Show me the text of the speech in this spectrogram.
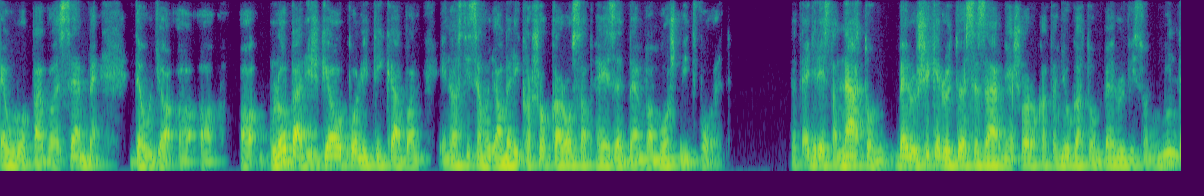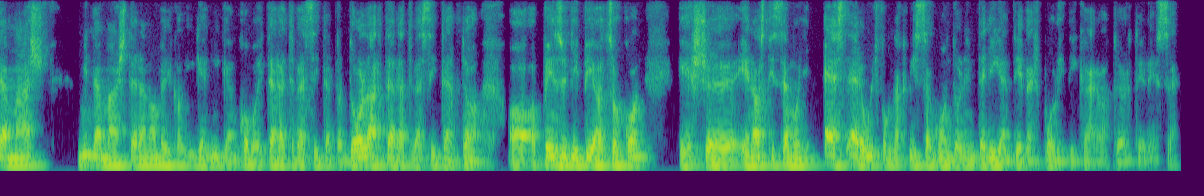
Európával szembe, de ugye a, a, a globális geopolitikában én azt hiszem, hogy Amerika sokkal rosszabb helyzetben van most, mint volt. Tehát egyrészt a nato belül sikerült összezárni a sorokat, a nyugaton belül viszont minden más, minden más teren Amerika igen, igen komoly teret veszített, a dollár teret veszített a, a, a pénzügyi piacokon, és én azt hiszem, hogy ezt erre úgy fognak visszagondolni, mint egy igen téves politikára a történészek.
